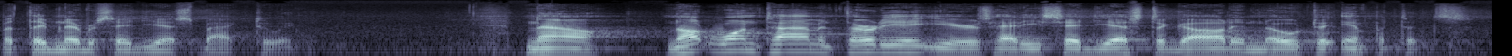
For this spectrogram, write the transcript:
but they've never said yes back to Him. Now, not one time in 38 years had he said yes to God and no to impotence.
